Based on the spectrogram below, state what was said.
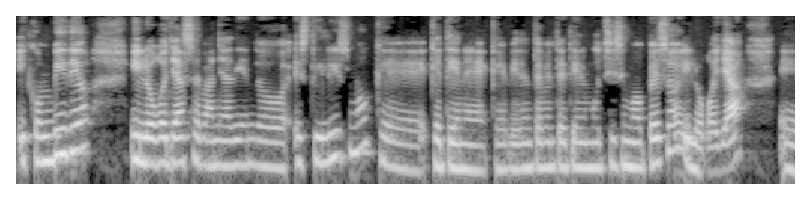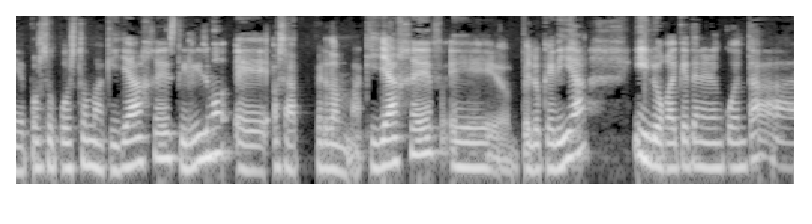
y con vídeo y luego ya se va añadiendo estilismo que, que, tiene, que evidentemente tiene muchísimo peso y luego ya... Eh, por supuesto, maquillaje, estilismo, eh, o sea, perdón, maquillaje, eh, peluquería y luego hay que tener en cuenta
